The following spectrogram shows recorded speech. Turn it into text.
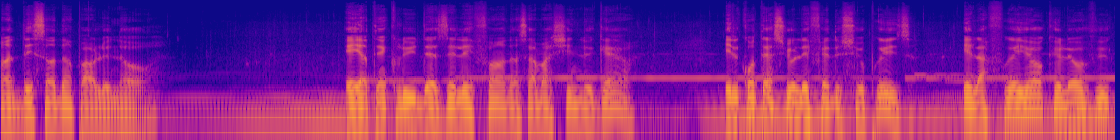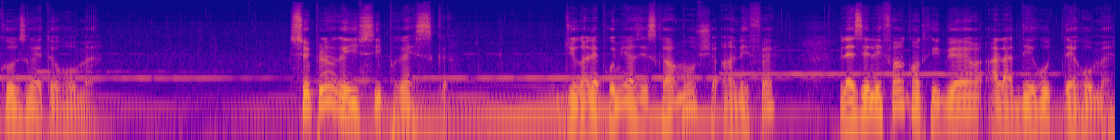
en descendant par le nord. Ayant inclus des éléphants dans sa machine de guerre, il comptait sur l'effet de surprise et la frayeur que leur vue causerait aux Romains. Ce plan réussit presque. Durant les premières escarmouches, en effet, les éléphants contribuèrent à la déroute des Romains.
